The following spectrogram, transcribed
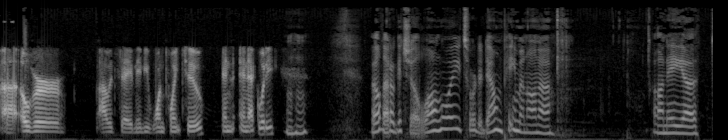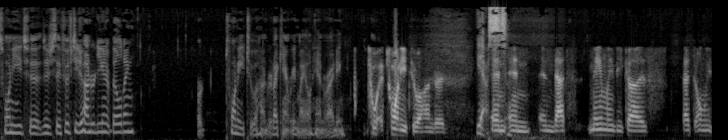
uh, over, I would say maybe 1.2 and, and equity. Mm-hmm. Well, that'll get you a long way toward a down payment on a on a uh, 20 to did you say 50 to 100 unit building or 20 to 100? I can't read my own handwriting. 20 to 100. Yes. And and and that's mainly because that's only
